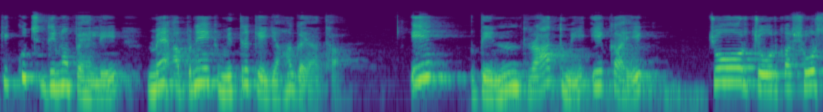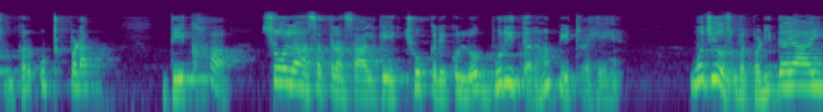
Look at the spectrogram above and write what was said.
कि कुछ दिनों पहले मैं अपने एक मित्र के यहाँ गया था। एक दिन रात में एकाएक चोर चोर का शोर सुनकर उठ पड़ा। देखा सोलह सत्रह साल के एक छोकरे को लोग बुरी तरह पीट रहे हैं। मुझे उस पर बड़ी दया आई।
